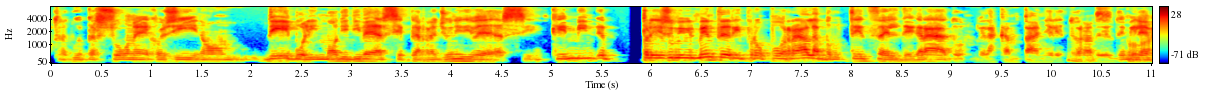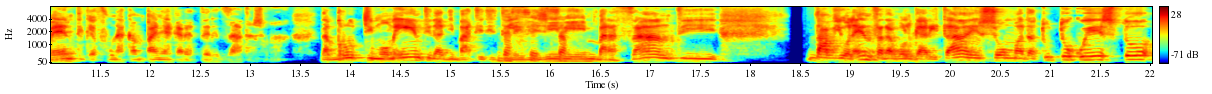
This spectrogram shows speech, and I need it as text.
tra due persone così no? deboli in modi diversi e per ragioni diverse, che mi, presumibilmente riproporrà la bruttezza e il degrado della campagna elettorale del 2020, che fu una campagna caratterizzata insomma, da brutti momenti, da dibattiti televisivi imbarazzanti da violenza, da volgarità, insomma, da tutto questo,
